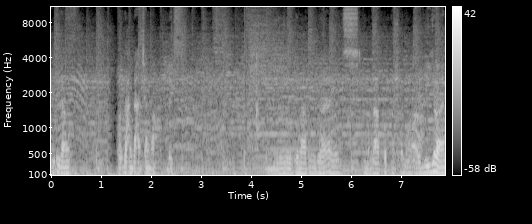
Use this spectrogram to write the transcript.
Hindi lang. Magdahan-dahan siyang guys. Yung niluluto natin guys. Malapot na siya mga kaibigan.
